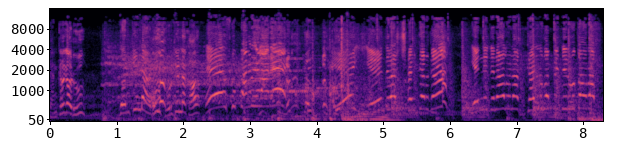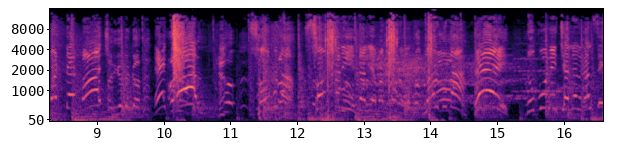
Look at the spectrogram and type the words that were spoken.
శంకర్ గారు దొరికిండాడు? ఏ, ఉస్కు పకడేలా రే. ఏ, ఏంద్రా శంకర్గా? ఎన్ని దినాలు నా కళ్ళు కప్పి తిరుగుతావు నా బట్టే బాచ్ ఏ, చాల్. సోకుతా, సోకుని ఇటాలియమంటారు. నరుకుతా. నువ్వు నీ చెల్లెలు కలిసి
